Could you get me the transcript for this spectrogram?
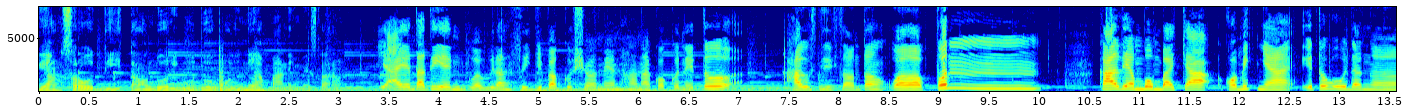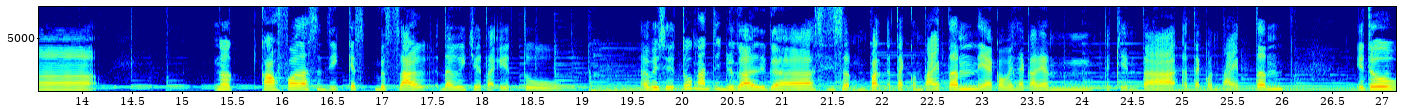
yang seru di tahun 2020 ini apa anime sekarang? ya yang tadi yang gue bilang si Jibaku Shonen Hanako-kun itu harus ditonton. Walaupun kalian belum baca komiknya itu udah nge nge cover lah sedikit besar dari cerita itu. Habis itu nanti juga ada season 4 Attack on Titan. Ya kalau misalnya kalian pecinta Attack on Titan itu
